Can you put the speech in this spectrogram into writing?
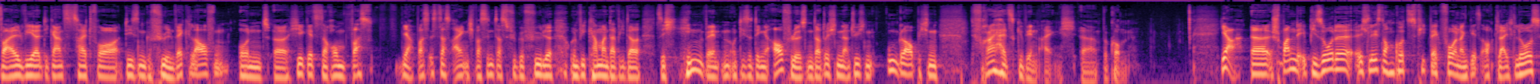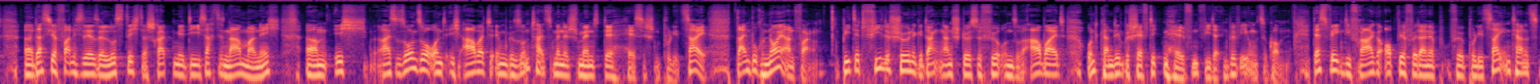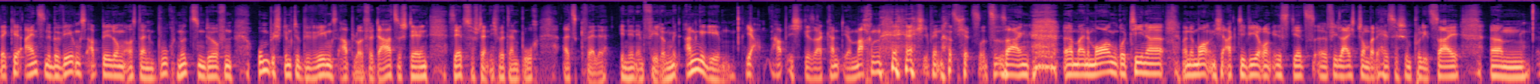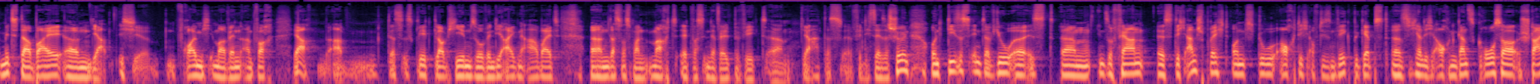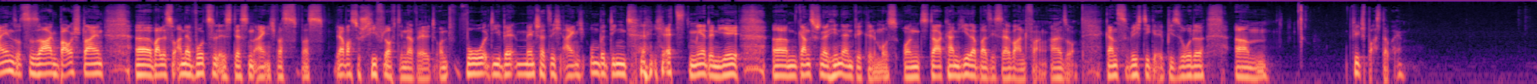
weil wir die ganze Zeit vor diesen Gefühlen weglaufen. Und äh, hier geht es darum, was ja, was ist das eigentlich? Was sind das für Gefühle und wie kann man da wieder sich hinwenden und diese Dinge auflösen? Dadurch natürlich einen unglaublichen Freiheitsgewinn eigentlich äh, bekommen. Ja, äh, spannende Episode. Ich lese noch ein kurzes Feedback vor und dann geht's auch gleich los. Äh, das hier fand ich sehr, sehr lustig. Da schreibt mir die, ich sage den Namen mal nicht. Ähm, ich heiße so und so und ich arbeite im Gesundheitsmanagement der hessischen Polizei. Dein Buch Neuanfang bietet viele schöne Gedankenanstöße für unsere Arbeit und kann den Beschäftigten helfen, wieder in Bewegung zu kommen. Deswegen die Frage, ob wir für deine für polizeiinterne Zwecke einzelne Bewegungsabbildungen aus deinem Buch nutzen dürfen, um bestimmte Bewegungsabläufe darzustellen. Selbstverständlich wird dein Buch als Quelle in den Empfehlungen mit angegeben. Ja, habe ich gesagt, könnt ihr machen. ich bin das jetzt sozusagen äh, meine Morgenroutine, meine morgendliche Aktivierung ist jetzt äh, vielleicht schon bei der hessischen Polizei ähm, mit dabei. Ähm, ja, ich äh, freue mich immer, wenn einfach, ja, äh, das ist, geht, glaube ich, jedem so, wenn die eigene Arbeit, ähm, das, was man macht, etwas in der Welt bewegt. Ähm, ja, das finde ich sehr, sehr schön. Und dieses Interview ist ähm, insofern es dich anspricht und du auch dich auf diesen Weg begibst, äh, sicherlich auch ein ganz großer Stein sozusagen, Baustein, äh, weil es so an der Wurzel ist dessen eigentlich, was, was, ja, was so schief läuft in der Welt und wo die Menschheit sich eigentlich unbedingt jetzt mehr denn je ähm, ganz schnell hinentwickeln muss. Und da kann jeder bei sich selber anfangen. Also ganz wichtige Episode. Ähm, viel Spaß dabei.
